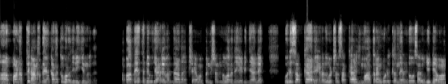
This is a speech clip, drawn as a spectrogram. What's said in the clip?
ആ പണത്തിനാണ് അദ്ദേഹം കണക്ക് പറഞ്ഞിരിക്കുന്നത്. അപ്പൊ അദ്ദേഹത്തിന്റെ വിചാരം എന്താണ്? ക്ഷേമ പെൻഷൻ എന്ന് പറഞ്ഞു കഴിഞ്ഞാൽ ഒരു സർക്കാർ ഇടതുപക്ഷ സർക്കാരിന് മാത്രം കൊടുക്കുന്ന എന്തോ സൗജന്യമാണ്?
